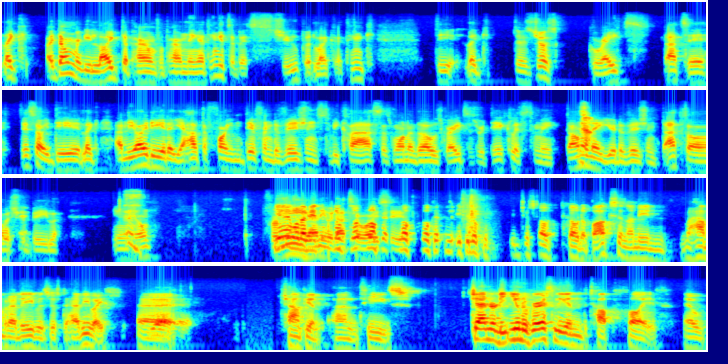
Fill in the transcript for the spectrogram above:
like I don't really like the pound for pound thing. I think it's a bit stupid. Like I think the like there's just greats. That's it. This idea, like, and the idea that you have to in different divisions to be classed as one of those greats is ridiculous to me. Dominate your division. That's all it should be. Like, you know. For yeah, me, well, I mean, anyway, look, that's look, how look, I at, see it. look, look at, if you look at just go go to boxing. I mean, Muhammad Ali was just a heavyweight uh, yeah, champion, and he's generally universally in the top five. Now,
